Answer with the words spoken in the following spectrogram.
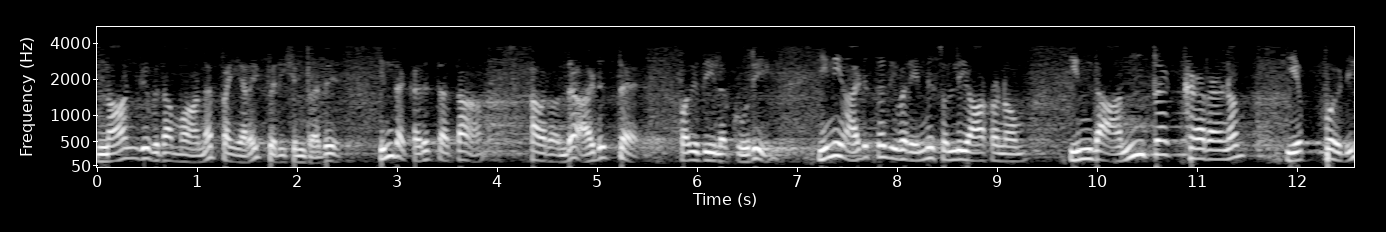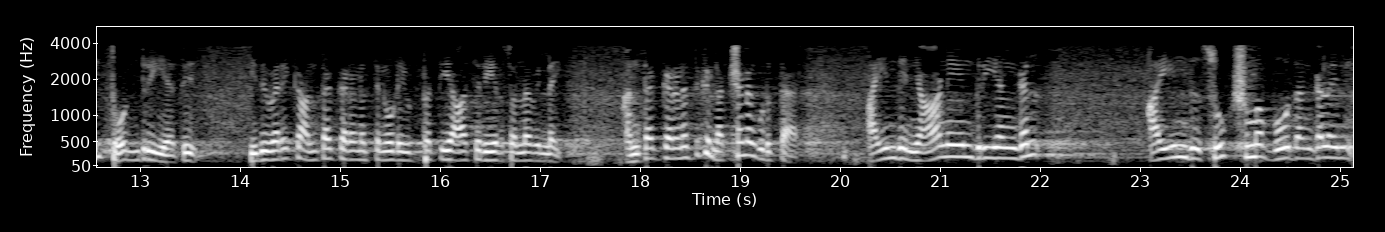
நான்கு விதமான பெயரை பெறுகின்றது. இந்த கருத்தை தான் அவர் வந்து அடுத்த பகுதியில கூறி இனி அடுத்தது இவர் என்ன சொல்லி ஆகணும்? இந்த அந்த கரணம் எப்படி தோன்றியது? இதுவரைக்கும் அந்த கரணத்தினுடைய உற்பத்தி ஆசிரியர் சொல்லவில்லை. அந்த கரணத்துக்கு லட்சணம் கொடுத்தார். ஐந்து ஞானேந்திரியங்கள் ஐந்து சூக்ம பூதங்களில்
